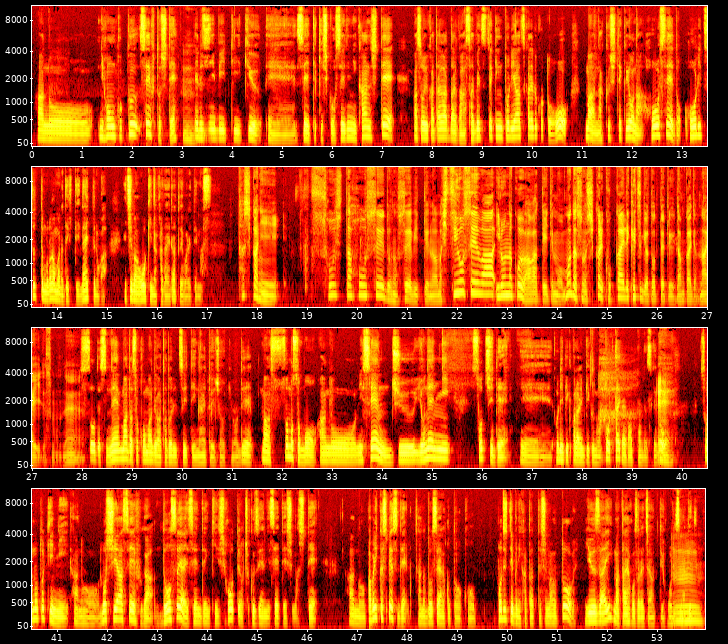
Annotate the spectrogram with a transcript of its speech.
あのー日本国政府としてうん LGBTQ、えー性的指向性自に関して、まあ、そういう方々が差別的に取り扱われることを、まあ、なくしていくような法制度、法律ってものがまだできていないっていうのが一番大きな課題だと言われています。確かにそうした法制度の整備っていうのは、まあ、必要性はいろんな声は上がっていてもまだそのしっかり国会で決議を取ってという段階ではないですもんね。そうですね。まだそこまではたどり着いていないという状況で、まあ、そもそも、あの、2014年にソチで、えーオリンピック・パラリンピックの冬季大会があったんですけど、えその時に、あの、ロシア政府が同性愛宣伝禁止法っていうのを直前に制定しまして、あの、パブリックスペースで、あの、同性愛のことをこう、ポジティブに語ってしまうと、有罪、まあ、逮捕されちゃうっていう法律が出ててうん、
